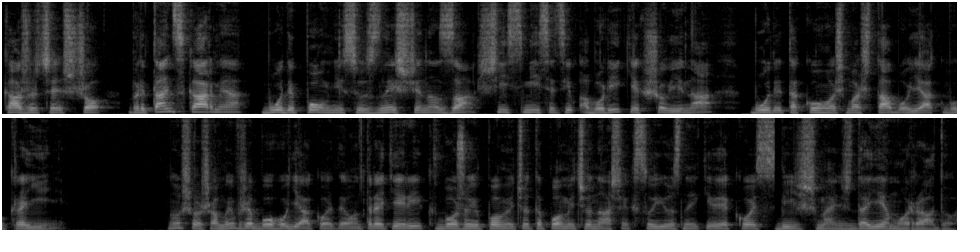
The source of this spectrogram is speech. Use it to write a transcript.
кажучи, що британська армія буде повністю знищена за 6 місяців або рік, якщо війна буде такого ж масштабу, як в Україні. Ну що ж, а ми вже Богу дякувати. Он третій рік з Божою помічю та помічю наших союзників якось більш-менш даємо раду.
